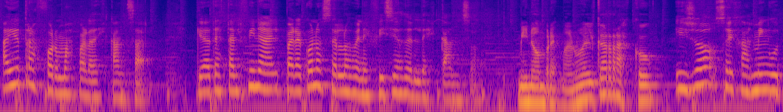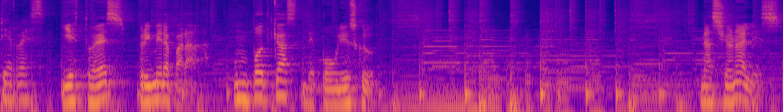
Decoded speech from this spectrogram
hay otras formas para descansar. Quédate hasta el final para conocer los beneficios del descanso. Mi nombre es Manuel Carrasco Y yo soy Jazmín Gutiérrez. y esto es Primera Parada, un podcast de Publius Cruz. Nacionales.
